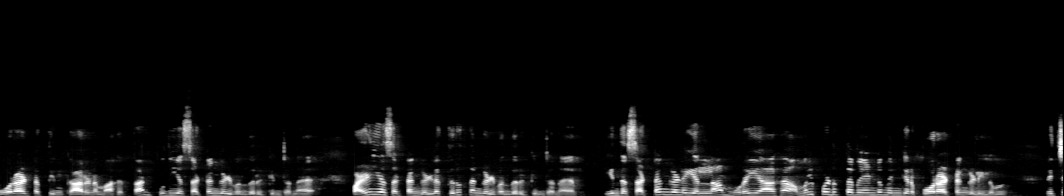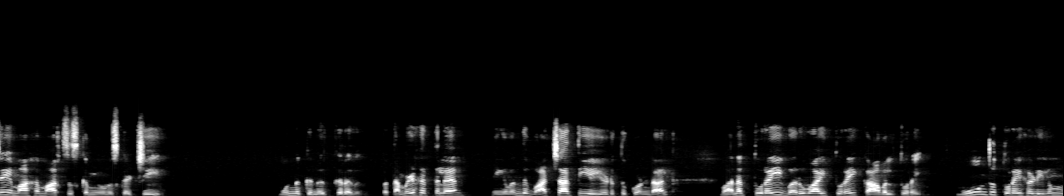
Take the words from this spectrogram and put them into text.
போராட்டத்தின் காரணமாகத்தான் புதிய சட்டங்கள் வந்திருக்கின்றன. பழைய சட்டங்களில் திருத்தங்கள் வந்திருக்கின்றன. இந்த சட்டங்களை எல்லாம் முறையாக அமல்படுத்த வேண்டும் என்கிற போராட்டங்களிலும் நிச்சயமாக மார்க்சிஸ்ட் கம்யூனிஸ்ட் கட்சி முன்னுக்கு நிற்கிறது. இப்போ தமிழகத்தில் நீங்கள் வந்து வாச்சாத்தியை எடுத்துக்கொண்டால் வனத்துறை வருவாய்த்துறை காவல்துறை மூன்று துறைகளிலும்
